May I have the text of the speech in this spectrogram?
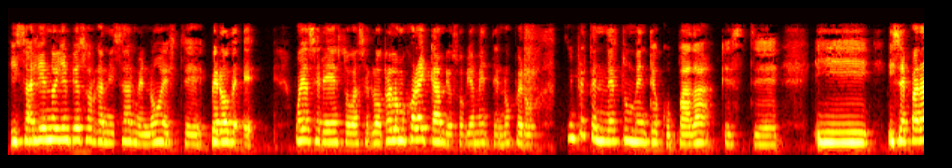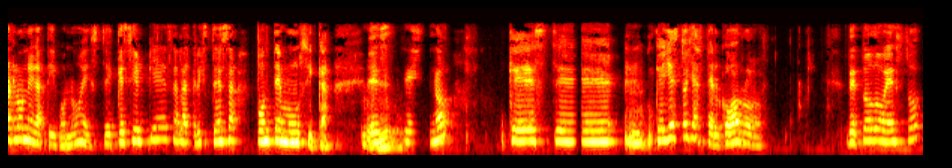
y saliendo y empiezo a organizarme, ¿no? Este, pero de, eh, voy a hacer esto, voy a hacer lo otro. A lo mejor hay cambios, obviamente, ¿no? Pero siempre tener tu mente ocupada, este, y, y separar lo negativo, ¿no? Este, que si empieza la tristeza, ponte música, uh -huh. este, ¿no? Que este, que ya estoy hasta el gorro, de todo esto,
